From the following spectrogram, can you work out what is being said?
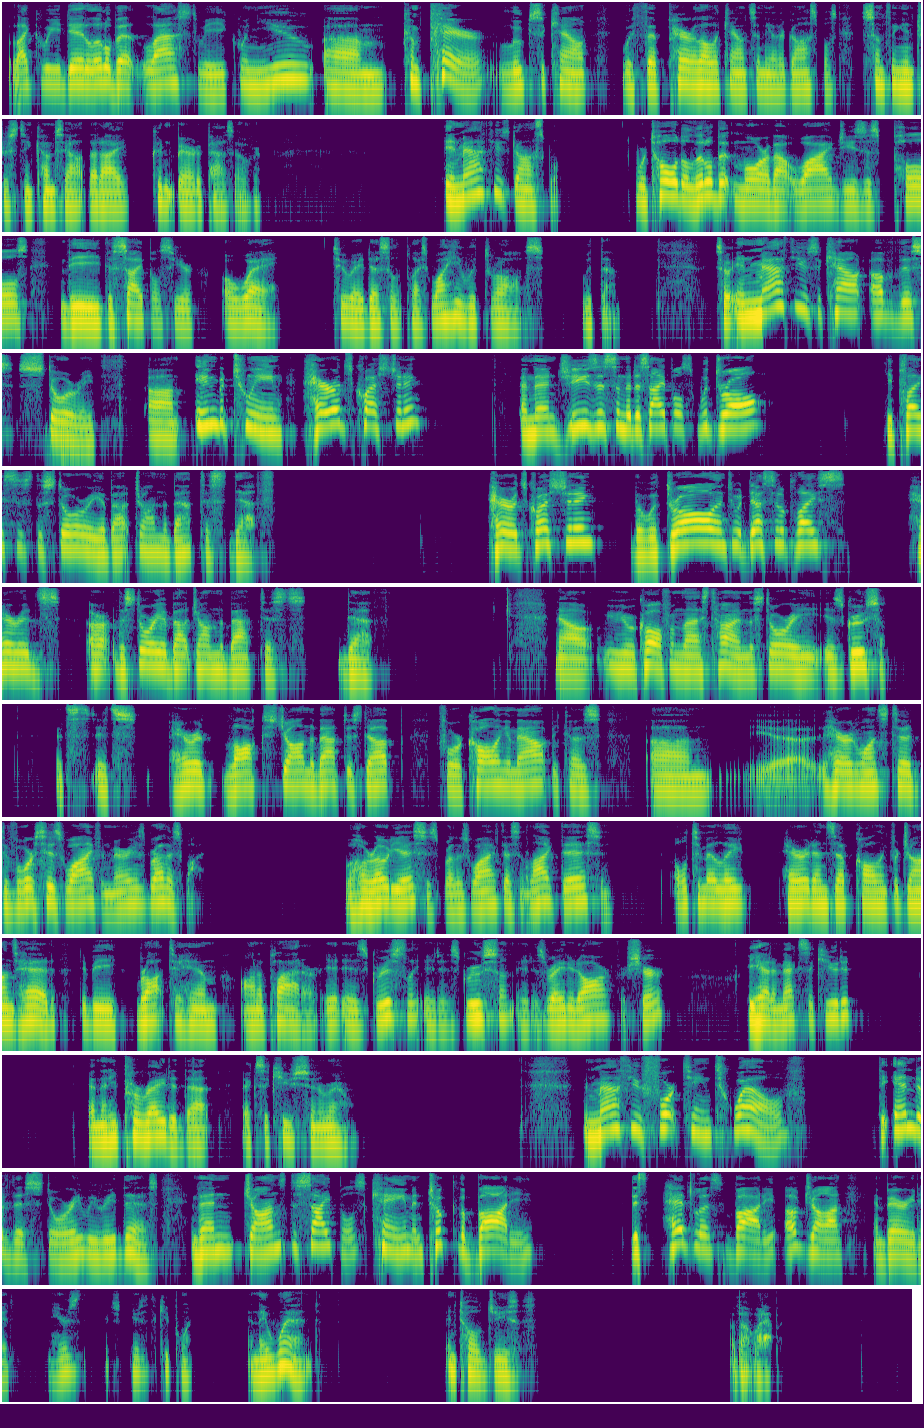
like we did a little bit last week, when you um, compare Luke's account with the parallel accounts in the other Gospels, something interesting comes out that I couldn't bear to pass over. In Matthew's Gospel, we're told a little bit more about why Jesus pulls the disciples here away to a desolate place, why he withdraws with them. So in Matthew's account of this story, um, in between Herod's questioning and then Jesus and the disciples' withdrawal, he places the story about John the Baptist's death. Herod's questioning, the withdrawal into a desolate place, Herod's, or the story about John the Baptist's death. Now, you recall from last time, the story is gruesome. It's, it's Herod locks John the Baptist up for calling him out because um, Uh, Herod wants to divorce his wife and marry his brother's wife. Well, Herodias, his brother's wife, doesn't like this, and ultimately Herod ends up calling for John's head to be brought to him on a platter. It is grisly, it is gruesome, it is rated R for sure. He had him executed, and then he paraded that execution around. In Matthew 14:12, the end of this story, we read this. Then John's disciples came and took the body, this headless body of John, and buried it. And here's, here's, here's the key point. And they went and told Jesus about what happened.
